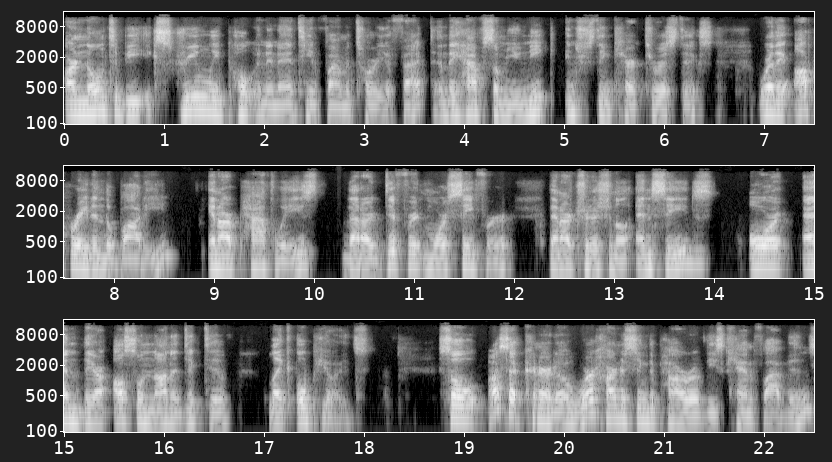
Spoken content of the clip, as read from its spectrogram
are known to be extremely potent in anti-inflammatory effect, and they have some unique, interesting characteristics where they operate in the body in our pathways that are different, more safer than our traditional NSAIDs, or and they are also non-addictive like opioids. So us at Canurta, we're harnessing the power of these cannflavins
